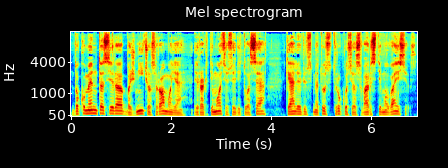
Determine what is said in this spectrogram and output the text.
Dokumentas yra bažnyčios Romoje ir artimuosiuose rytuose keliarius metus trukusios svarstymo vaisius.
